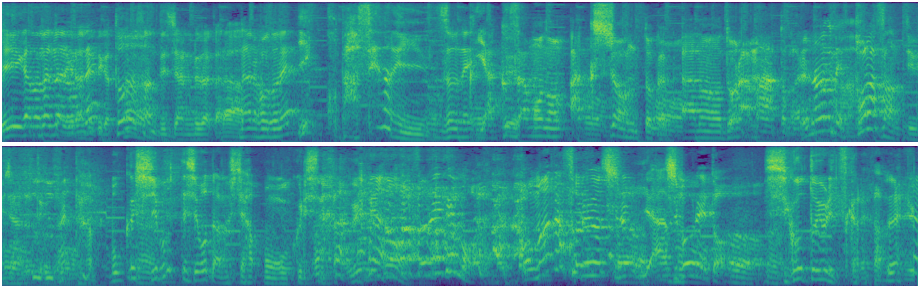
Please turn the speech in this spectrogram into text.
映画の中で選んでってか、トラさんってジャンルだから、なるほどね。一個出せないそうね。ヤクザものアクションとかうん。あのドラマとかの中でトラさんっていうジャンルってことね。僕絞って絞ってあの78本お送りしてた上での それでもおまだそれをしろいや絞れと。仕事より疲れたっていう。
